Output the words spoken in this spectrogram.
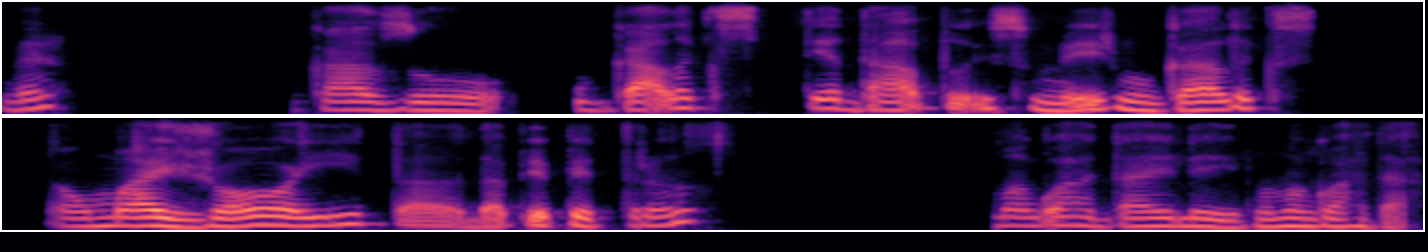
né? No caso, o Galaxy TW, isso mesmo, o Galaxy. É o major aí da, da BPTran. Vamos aguardar ele aí, vamos aguardar.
